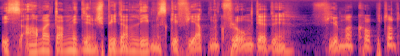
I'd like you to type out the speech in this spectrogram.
ist einmal dann mit ihren späteren Lebensgefährten geflogen, der die Firma gehabt hat.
